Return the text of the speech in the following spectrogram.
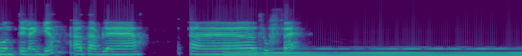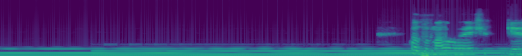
vondt i leggen. At jeg ble eh, truffet. Hadde på meg tjukke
